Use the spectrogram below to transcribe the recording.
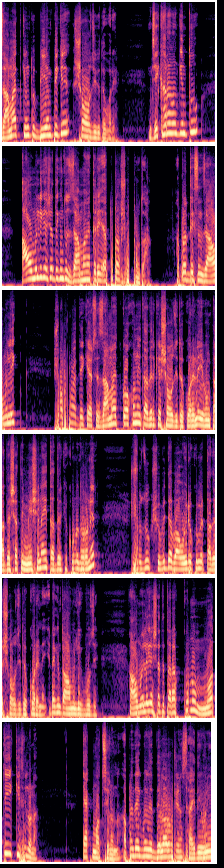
জামায়াত কিন্তু বিএনপিকে সহযোগিতা করে। যে কারণে কিন্তু আওয়ামী লীগের সাথে কিন্তু জামায়াতের এতটা শত্রুতা। আপনারা দেখছেন যে আওয়ামী লীগ সবসময় দেখে আসছে, জামায়াত কখনই তাদেরকে সহযোগিতা করে না এবং তাদের সাথে মেশে নাই, তাদেরকে কোনো ধরনের সুযোগ, সুবিধা বা ওই রকমের তাদের সহযোগিতা করে নাই। এটা কিন্তু আওয়ামী লীগ বোঝে। আওয়ামী লীগের সাথে তারা কোনো মতেই কি ছিল না, একমত ছিল না। আপনি দেখবেন যে দেলোয়ার হোসেন সাইদি উনি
